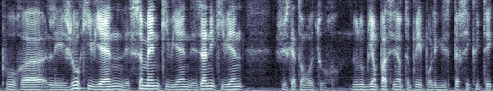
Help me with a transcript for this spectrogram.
pour les jours qui viennent, les semaines qui viennent, les années qui viennent, jusqu'à ton retour. Nous n'oublions pas, Seigneur, de te prier pour l'Église persécutée.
